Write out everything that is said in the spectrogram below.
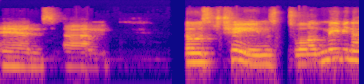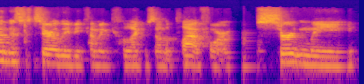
and um, those chains, while maybe not necessarily becoming collectives on the platform, certainly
